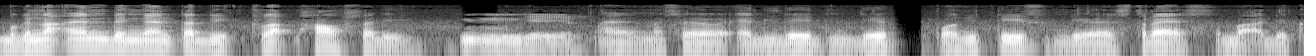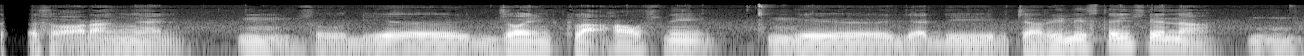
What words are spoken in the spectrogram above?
berkenaan dengan tadi clubhouse tadi. Hmm, ya, ya. Eh, masa Adelaide dia positif, dia stres sebab dia keseorangan. Hmm. So dia join clubhouse ni hmm. dia jadi macam release tension lah. Hmm.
